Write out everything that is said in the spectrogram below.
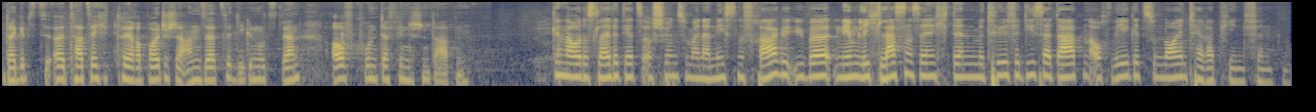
Und da gibt es äh, tatsächlich therapeutische Ansätze, die genutzt werden aufgrund der finnischen Daten. Genau, das leitet jetzt auch schön zu meiner nächsten Frage über, nämlich lassen sich denn mit Hilfe dieser Daten auch Wege zu neuen Therapien finden?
